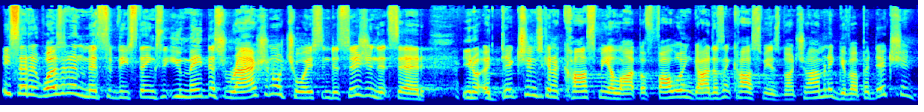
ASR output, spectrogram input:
He said it wasn't in the midst of these things that you made this rational choice and decision that said, you know, addiction's going to cost me a lot, but following God doesn't cost me as much, so I'm going to give up addiction.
